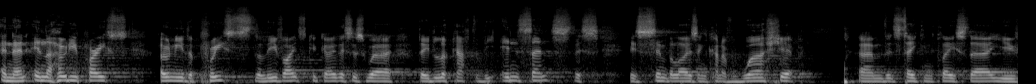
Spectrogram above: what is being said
And then in the holy place, only the priests, the Levites, could go. This is where they'd look after the incense. This is symbolizing kind of worship um, that's taking place there. You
